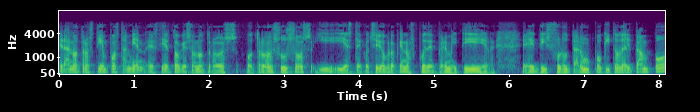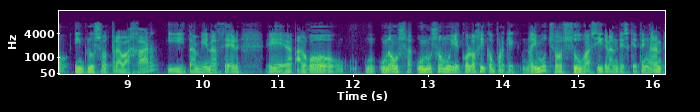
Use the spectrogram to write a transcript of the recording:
eran otros tiempos, también es cierto que son otros, otros usos y, este coche yo creo que nos puede permitir eh, disfrutar un poquito del campo, incluso trabajar y también hacer eh, algo, un, un, uso muy ecológico, porque no hay muchos sub así grandes que tengan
